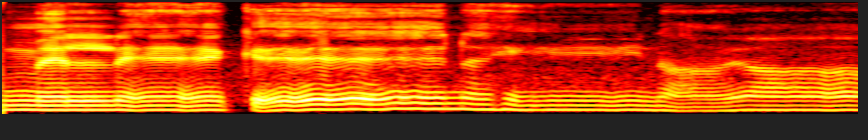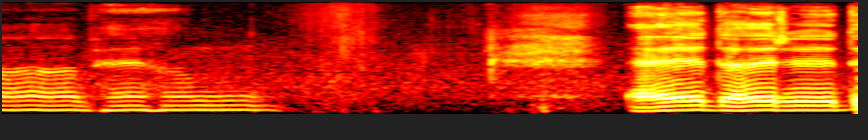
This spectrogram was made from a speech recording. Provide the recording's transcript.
मिलने के नहीं नायाब है हम। ए दर्द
